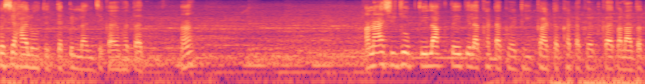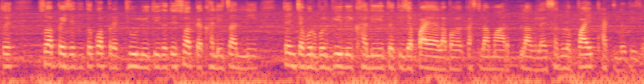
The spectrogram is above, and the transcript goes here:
कसे हाल होते त्या पिल्लांचे काय होतात? हां? आणि अशी झोपती लागते तिला खटाखट ही काट खटाखट काय पण. आता ते सोप्याच्या तिथं कोपऱ्यात ठेवली होती तर ते सोप्याखाली चालली. त्यांच्याबरोबर गेली खाली तर तिच्या पायाला बघा कसला मार लागलाय सगळं पाय फाटलं तिचं.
